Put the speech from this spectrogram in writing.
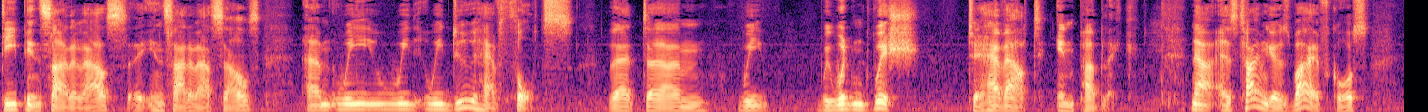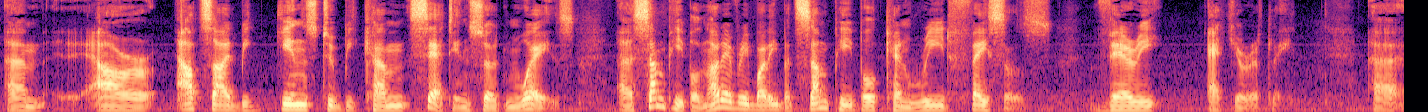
deep inside of us inside of ourselves um, we we we do have thoughts that um, we we wouldn't wish to have out in public now as time goes by of course um, our outside begins to become set in certain ways uh, some people, not everybody, but some people can read faces very accurately. Uh,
